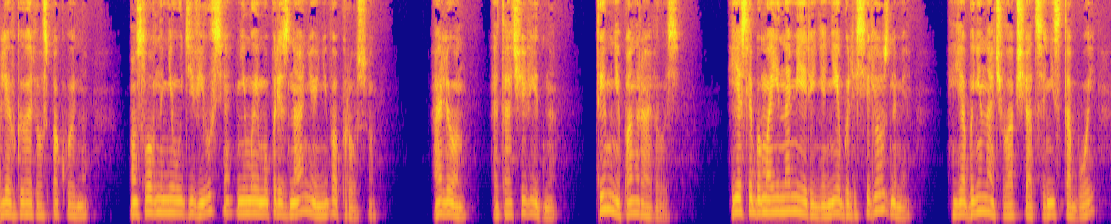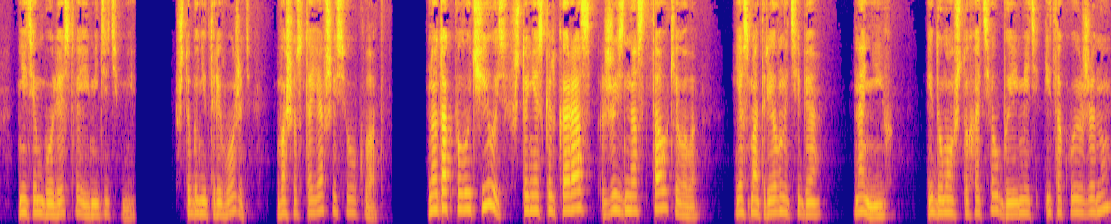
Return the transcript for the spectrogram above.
Лев говорил спокойно. Он словно не удивился ни моему признанию, ни вопросу. Ален, это очевидно. Ты мне понравилась. Если бы мои намерения не были серьезными, я бы не начал общаться ни с тобой, ни тем более с твоими детьми, чтобы не тревожить ваш устоявшийся уклад. Но так получилось, что несколько раз жизнь нас сталкивала. Я смотрел на тебя, на них, и думал, что хотел бы иметь и такую жену,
